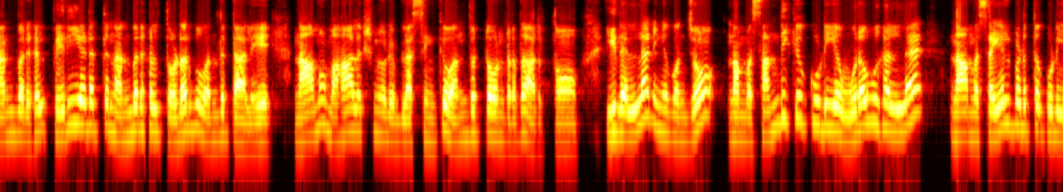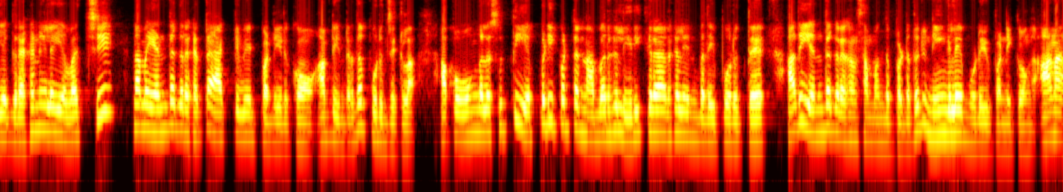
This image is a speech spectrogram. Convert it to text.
நண்பர்கள் பெரிய இடத்து நண்பர்கள் தொடர்பு வந்துட்டாலே நாம மகாலட்சுமியோட பிளஸ்ஸிங்க்கு வந்துட்டோன்றது அர்த்தம். இதெல்லாம் நீங்க கொஞ்சம் நம்ம சந்திக்கக்கூடிய உறவுகள்ல நாம செயல்படுத்தக்கூடிய கிரகநிலையை வச்சு நம்ம எந்த கிரகத்தை ஆக்டிவேட் பண்ணியிருக்கோம் அப்படின்றத புரிஞ்சுக்கலாம். அப்போ உங்களை சுத்தி எப்படிப்பட்ட நபர்கள் இருக்கிறார்கள் என்பதை பொறுத்து அது எந்த கிரகம் சம்பந்தப்பட்டதுன்னு நீங்களே முடிவு பண்ணிக்கோங்க. ஆனா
